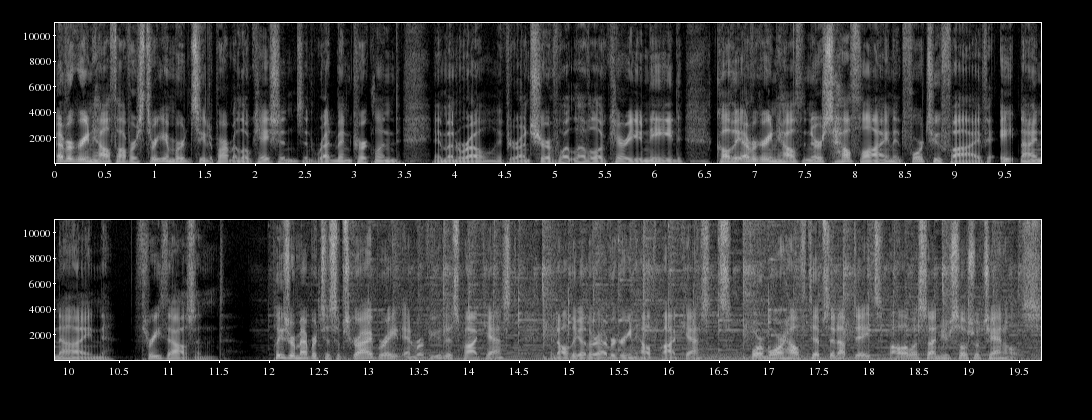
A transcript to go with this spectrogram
Evergreen Health offers three emergency department locations in Redmond, Kirkland, and Monroe. If you're unsure of what level of care you need, call the Evergreen Health Nurse Healthline at 425 899 3000. Please remember to subscribe, rate, and review this podcast and all the other Evergreen Health podcasts. For more health tips and updates, follow us on your social channels.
